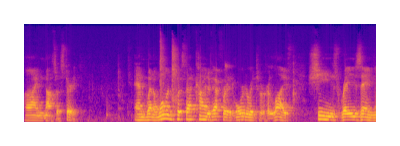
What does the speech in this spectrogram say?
I'm not so sturdy. And when a woman puts that kind of effort and order into her life, she's raising,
